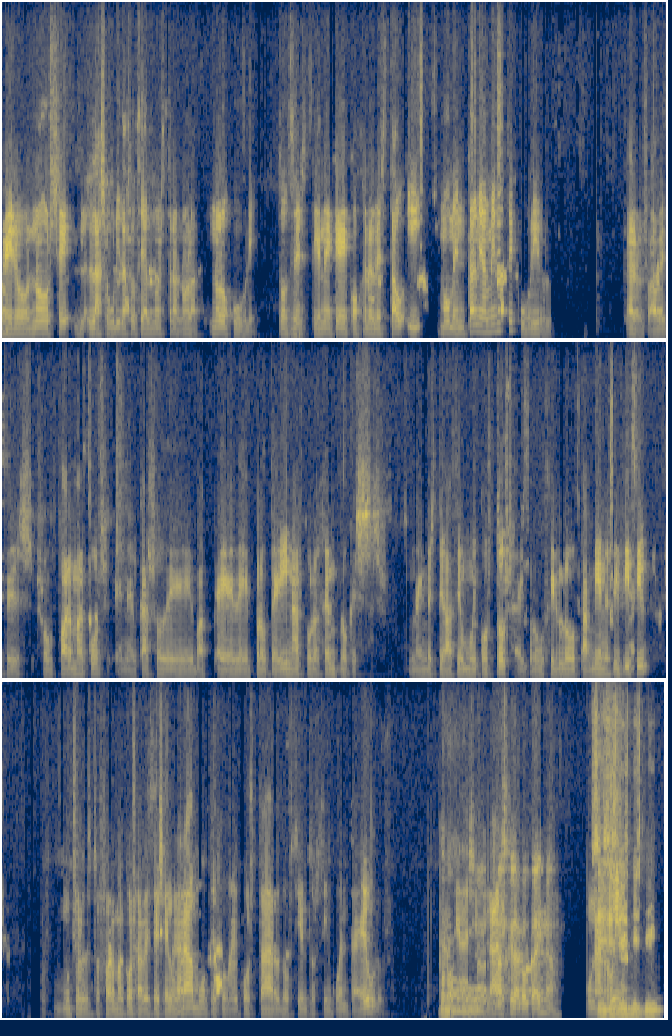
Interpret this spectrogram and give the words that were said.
Pero no sé, la seguridad social nuestra no, la, no lo cubre. Entonces mm. tiene que coger el Estado y momentáneamente cubrirlo. Claro, eso a veces son fármacos, en el caso de, eh, de proteínas, por ejemplo, que es una investigación muy costosa y producirlo también es difícil, muchos de estos fármacos a veces el gramo te puede costar 250 euros. Bueno, más que la cocaína. Una sí, sí, sí, sí,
